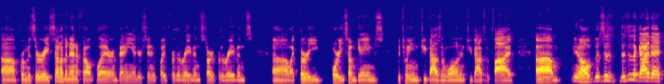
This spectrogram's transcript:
um, from Missouri, son of an NFL player, and Benny Anderson, who played for the Ravens, started for the Ravens uh, like 30, 40 some games between 2001 and 2005. Um, you know, this is this is a guy that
